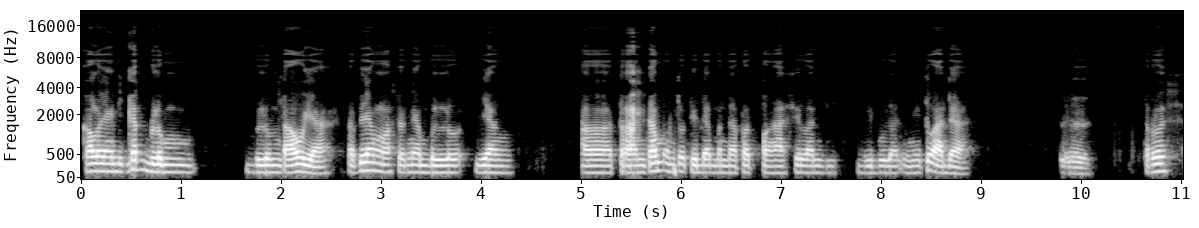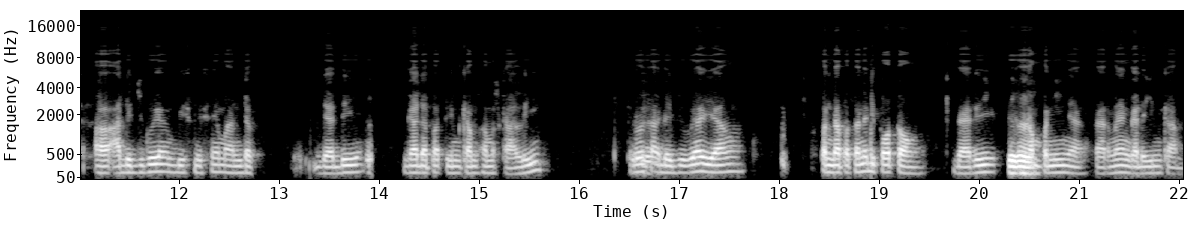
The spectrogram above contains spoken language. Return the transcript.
kalau yang dikat belum belum tahu ya tapi yang maksudnya belum yang uh, terancam untuk tidak mendapat penghasilan di, di bulan ini tuh ada. Mm. Terus uh, ada juga yang bisnisnya mandek, jadi nggak dapat income sama sekali. Terus mm. ada juga yang pendapatannya dipotong dari mm. company-nya karena nggak ada income.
